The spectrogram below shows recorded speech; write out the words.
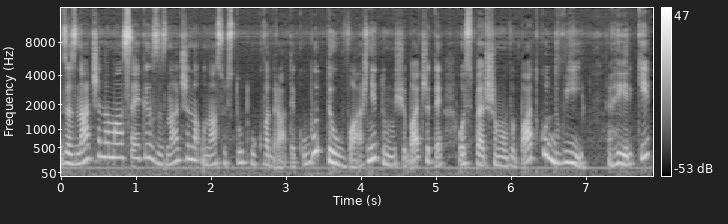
зазначена маса яких зазначена у нас ось тут у квадратику. Будьте уважні, тому що бачите, ось в першому випадку дві гирьки,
